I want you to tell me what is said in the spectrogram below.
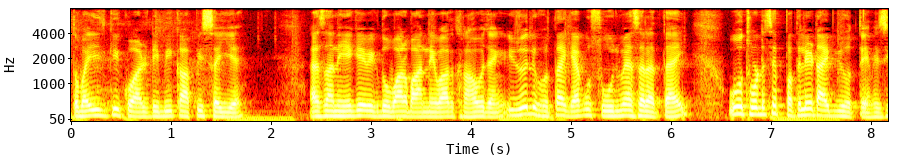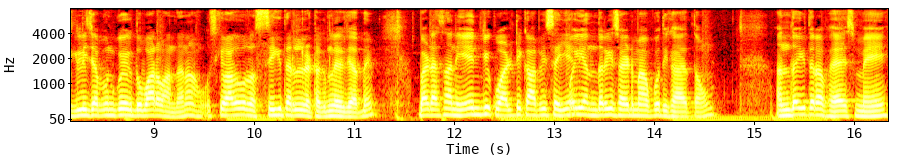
तो भाई इसकी क्वालिटी भी काफ़ी सही है। ऐसा नहीं है कि एक दो बार बांधने के बाद ख़राब हो जाएँगे। यूजुअली होता है क्या, कुछ सूज में ऐसा रहता है, वो थोड़े से पतले टाइप के होते हैं। बेसिकली जब उनको एक दो बार बांधा ना, उसके बाद वो रस्सी की तरह लटकने लग जाते हैं। बट ऐसा नहीं है, इनकी क्वालिटी काफ़ी सही है। वही अंदर की साइड में आपको दिखा देता हूँ। अंदर की तरफ़ है इसमें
